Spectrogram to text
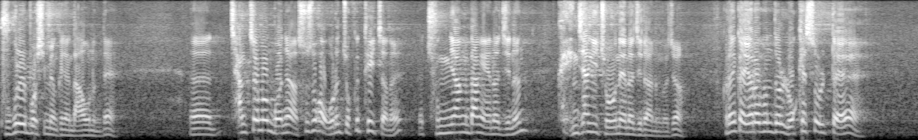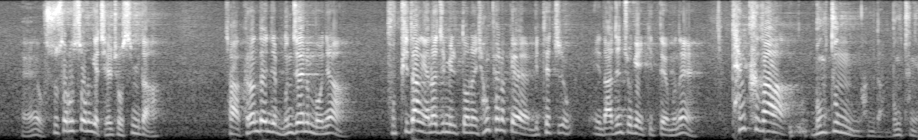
구글 보시면 그냥 나오는데 에, 장점은 뭐냐? 수소가 오른쪽 끝에 있잖아요. 중량당 에너지는 굉장히 좋은 에너지라는 거죠. 그러니까 여러분들 로켓 쏠때 예, 수소로 쏘는 게 제일 좋습니다. 자, 그런데 이제 문제는 뭐냐? 부피당 에너지 밀도는 형편없게 밑에 쪽, 이 낮은 쪽에 있기 때문에 탱크가 뭉뚱합니다. 뭉퉁해.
